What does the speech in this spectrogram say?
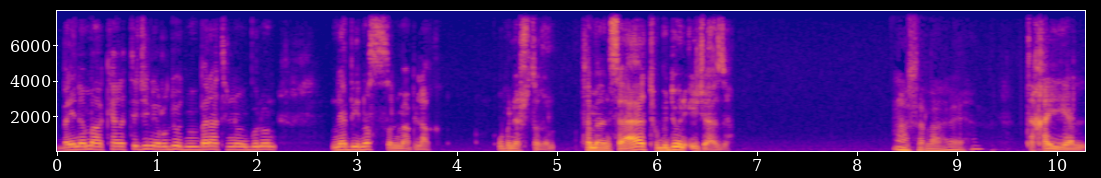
بينما كانت تجيني ردود من بنات انه يقولون نبي نص المبلغ وبنشتغل ثمان ساعات وبدون إجازة. ما شاء الله عليه تخيل.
